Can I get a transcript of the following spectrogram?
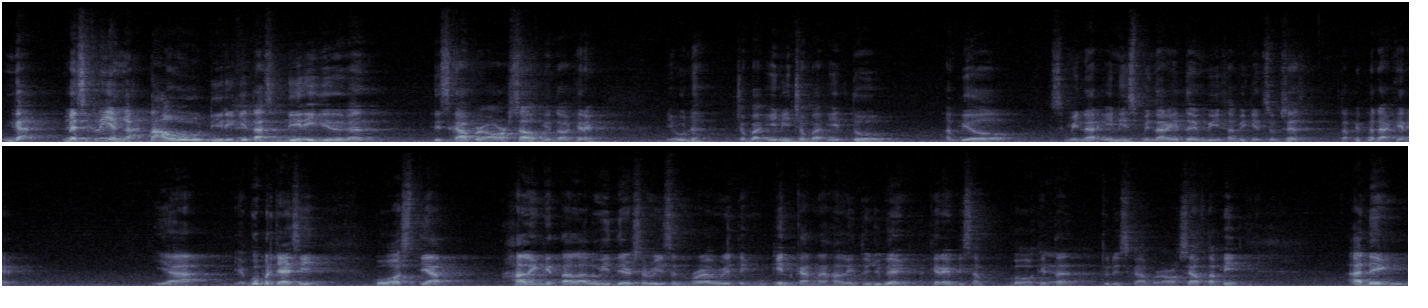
nggak basically ya nggak tahu diri kita sendiri gitu kan discover ourselves gitu. Akhirnya ya udah coba ini coba itu ambil seminar ini seminar itu yang bisa bikin sukses. Tapi pada akhirnya ya ya gue percaya sih bahwa setiap hal yang kita lalui there's a reason for everything mungkin karena hal itu juga yang akhirnya bisa bawa kita Yeah. to discover ourselves tapi ada yang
